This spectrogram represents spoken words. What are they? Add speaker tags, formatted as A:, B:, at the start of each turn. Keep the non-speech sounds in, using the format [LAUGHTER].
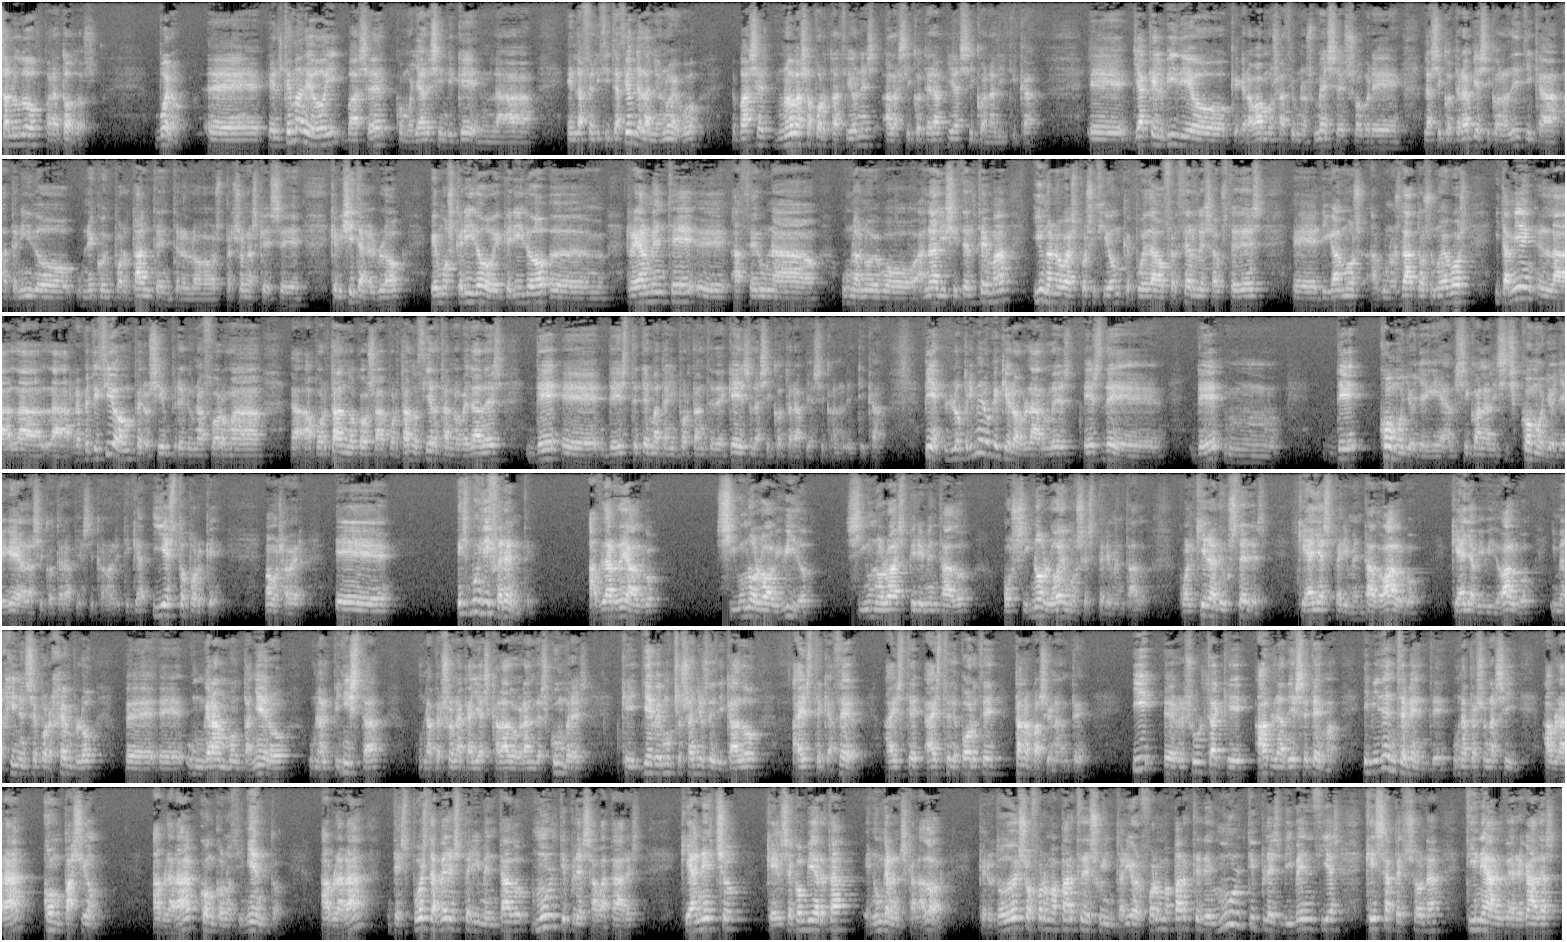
A: saludo para todos. Bueno, eh, el tema de hoy va a ser, como ya les indiqué en la, en la felicitación del Año Nuevo, va a ser nuevas aportaciones a la psicoterapia psicoanalítica. Eh, ya que el vídeo que grabamos hace unos meses sobre la psicoterapia psicoanalítica ha tenido un eco importante entre las personas que, se, que visitan el blog, hemos querido, o he querido eh, realmente hacer una, un nuevo análisis del tema y una nueva exposición que pueda ofrecerles a ustedes, eh, digamos, algunos datos nuevos y también la, repetición, pero siempre de una forma aportando cosas, aportando ciertas novedades de, este tema tan importante de qué es la psicoterapia psicoanalítica. Bien, lo primero que quiero hablarles es de, de mm, de cómo yo llegué al psicoanálisis, cómo yo llegué a la psicoterapia psicoanalítica. ¿Y esto por qué? Vamos a ver, eh, es muy diferente hablar de algo si uno lo ha vivido, si uno lo ha experimentado, o si no lo hemos experimentado. Cualquiera de ustedes que haya experimentado algo, que haya vivido algo, imagínense, por ejemplo, eh, eh, un gran montañero, un alpinista, una persona que haya escalado grandes cumbres, que lleve muchos años dedicado a este quehacer, a este, a este deporte tan apasionante. Y eh, resulta que habla de ese tema. Evidentemente, una persona así hablará con pasión, hablará con conocimiento, hablará después de haber experimentado múltiples avatares que han hecho que él se convierta en un gran escalador. Pero todo eso forma parte de su interior, forma parte de múltiples vivencias que esa persona tiene albergadas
